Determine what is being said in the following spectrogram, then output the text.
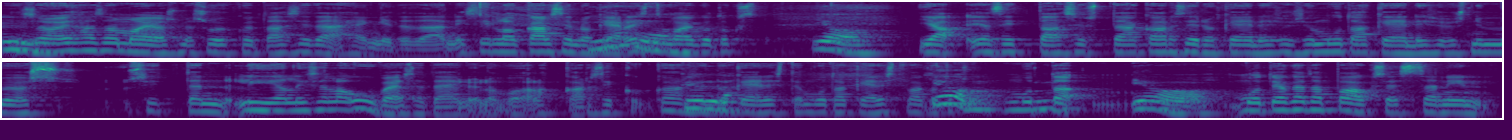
Mm. Se on ihan sama, jos me suihkutaan sitä ja hengitetään, niin silloin on karsinogeeniset vaikutukset. Joo. Ja, ja sitten taas just tämä karsinogeenisyys ja mutageenisyys, niin myös sitten liiallisella UV-säteilyllä voi olla karsinogeenista ja mutageenista vaikutusta. Joo. Mutta, Joo. mutta joka tapauksessa niin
